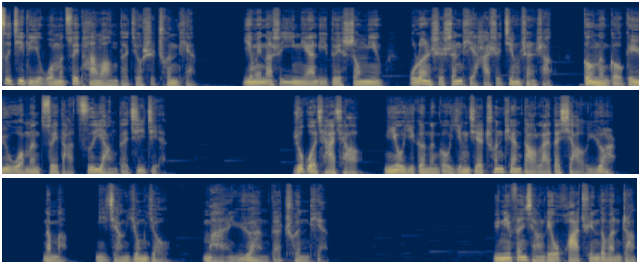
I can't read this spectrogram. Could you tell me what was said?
四季里，我们最盼望的就是春天，因为那是一年里对生命，无论是身体还是精神上，更能够给予我们最大滋养的季节。如果恰巧你有一个能够迎接春天到来的小院儿，那么你将拥有满院的春天。与您分享刘华群的文章《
